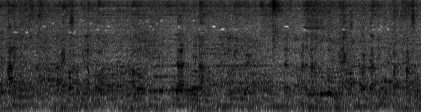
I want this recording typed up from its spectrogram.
tertarik tapi Eko sempat bilang bahwa kalau udah ada minat hubungin gue dan pada saat itu gue hubungin Berarti gue langsung.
